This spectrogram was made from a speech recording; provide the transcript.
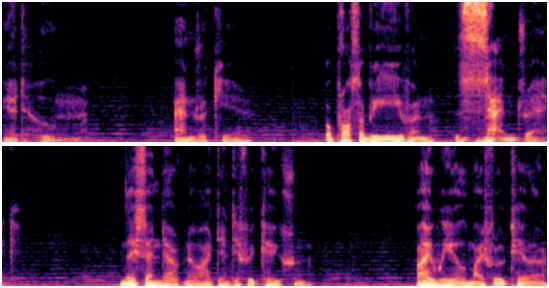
Yet whom? Anrakyr? Or possibly even Zandrekh? They send out no identification. I wheel my flotilla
